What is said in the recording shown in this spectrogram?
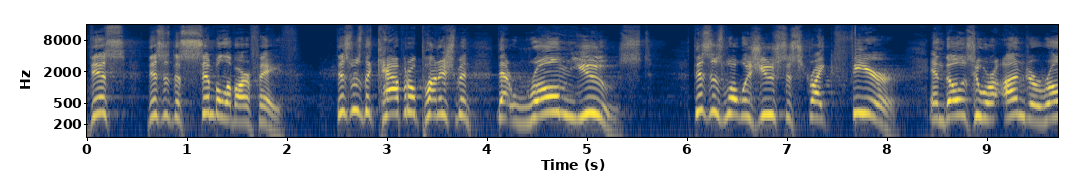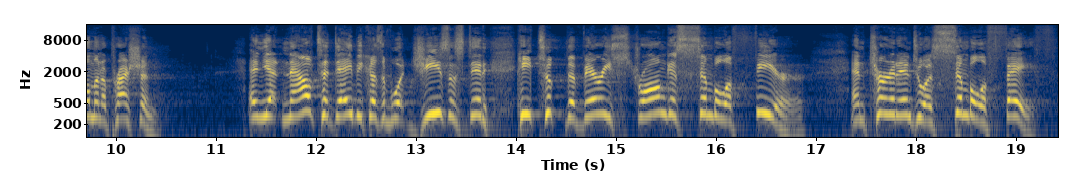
"This this is the symbol of our faith." This was the capital punishment that Rome used. This is what was used to strike fear in those who were under Roman oppression. And yet, now, today, because of what Jesus did, he took the very strongest symbol of fear and turn it into a symbol of faith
